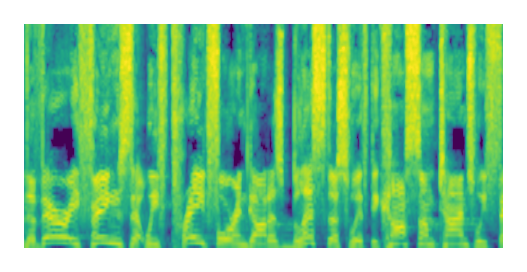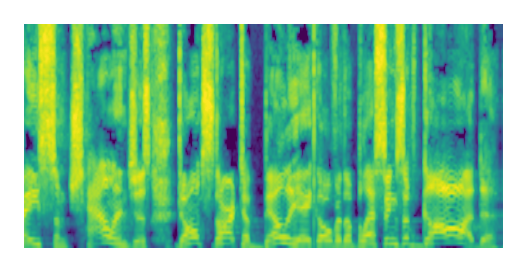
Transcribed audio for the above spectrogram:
the very things that we've prayed for and God has blessed us with because sometimes we face some challenges. Don't start to bellyache over the blessings of God.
